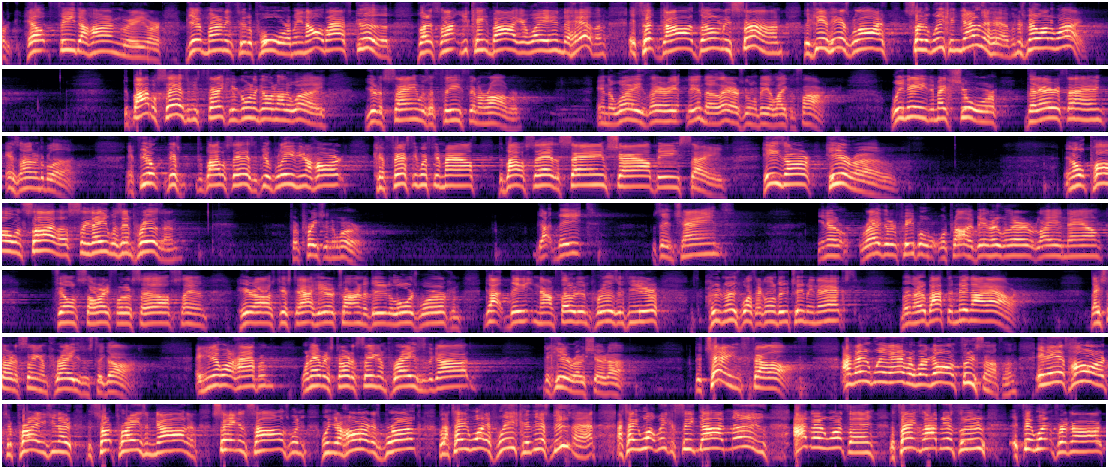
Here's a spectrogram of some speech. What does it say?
or help feed the hungry or give money to the poor. I mean, all that's good, but it's not, you can't buy your way into heaven. It took God's only Son to give His life so that we can go to heaven. There's no other way. The Bible says if you think you're going to go another way, you're the same as a thief and a robber. And the way there, the end of there is going to be a lake of fire. We need to make sure that everything is under the blood. If you this the Bible says, if you believe in your heart, confess it with your mouth, the Bible says the same shall be saved. He's our hero. And old Paul and Silas, see, they was in prison for preaching the word. Got beat, was in chains, you know, regular people would probably been over there laying down, feeling sorry for themselves, saying, Here I was just out here trying to do the Lord's work and got beaten. I'm thrown in prison here. Who knows what they're going to do to me next? But no, about the midnight hour, they started singing praises to God. And you know what happened? Whenever they started singing praises to God, the hero showed up. The chains fell off. I know whenever we're going through something, it is hard to praise, you know, to start praising God and singing songs when, when your heart is broke. But I tell you what, if we could just do that, I tell you what, we could see God move. I know one thing the things I've been through, if it wasn't for God,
